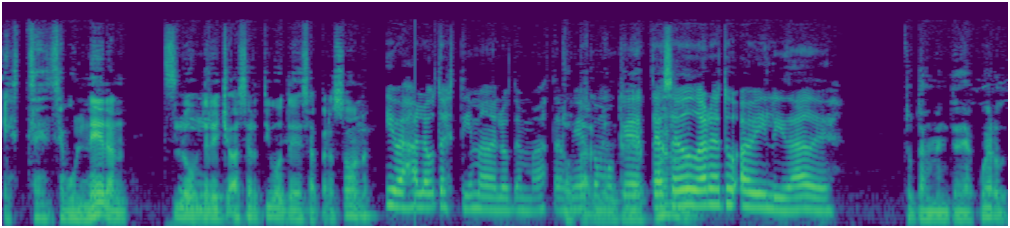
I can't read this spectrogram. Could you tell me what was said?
este, se vulneran los derechos asertivos de esa persona. Y baja la autoestima de los demás también, como Totalmente que te hace dudar de tus habilidades. Totalmente de acuerdo.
